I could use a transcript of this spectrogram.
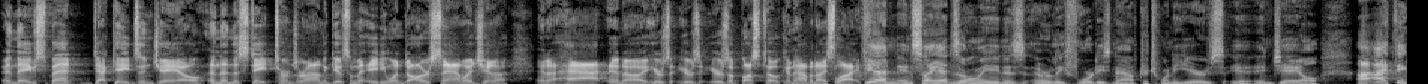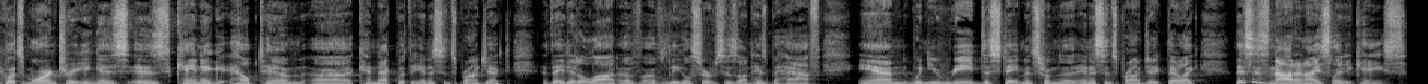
and they've spent decades in jail, and then the state turns around and gives them an eighty-one dollar sandwich and a and a hat and uh here's here's here's a bus token. Have a nice life. Yeah, and, and Syed's only in his early 40s now after 20 years in, in jail. I, I think what's more intriguing is is Koenig helped him uh, connect with the Innocence Project. They did a lot of, of legal services on his behalf. And when you read the statements from the Innocence Project, they're like, this is not an isolated case.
